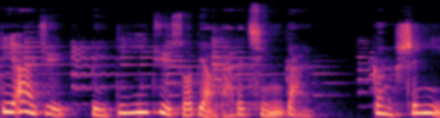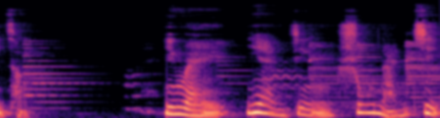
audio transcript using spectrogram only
第二句比第一句所表达的情感更深一层。因为雁尽书难寄，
